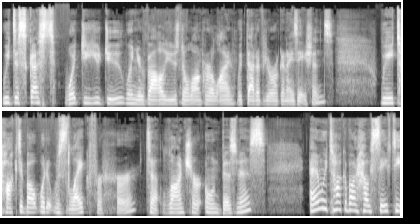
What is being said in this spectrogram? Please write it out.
We discussed what do you do when your values no longer align with that of your organizations. We talked about what it was like for her to launch her own business. And we talk about how safety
